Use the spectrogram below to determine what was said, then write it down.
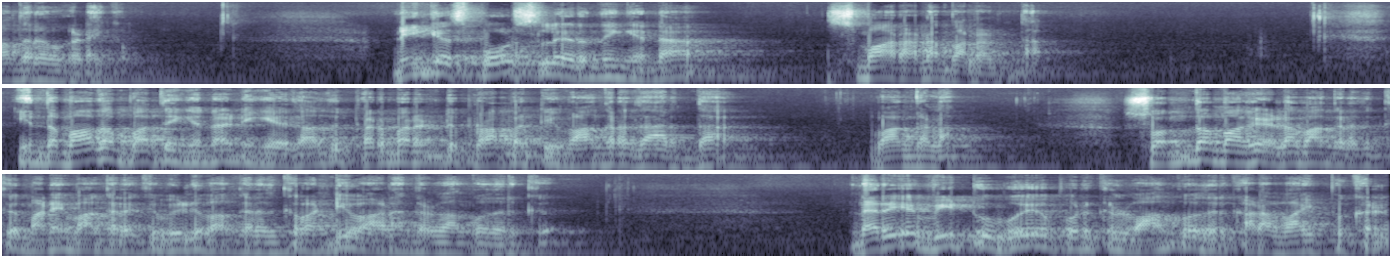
ஆதரவு கிடைக்கும். நீங்கள் ஸ்போர்ட்ஸில் இருந்தீங்கன்னா சுமாரான பலன் தான். இந்த மாதம் பார்த்தீங்கன்னா நீங்கள் ஏதாவது பெர்மனண்ட்டு ப்ராப்பர்ட்டி வாங்குறதா இருந்தால் வாங்கலாம். சொந்தமாக இடம் வாங்குறதுக்கு மனை வாங்குறதுக்கு வீடு வாங்குறதுக்கு வண்டி வாகனங்கள் வாங்குவதற்கு. நிறைய வீட்டு உபயோகப் பொருட்கள் வாங்குவதற்கான வாய்ப்புகள்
